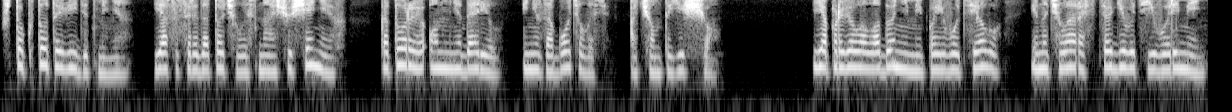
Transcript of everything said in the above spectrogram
что кто-то видит меня. Я сосредоточилась на ощущениях, которые он мне дарил, и не заботилась о чем то еще. Я провела ладонями по его телу и начала расстегивать его ремень.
